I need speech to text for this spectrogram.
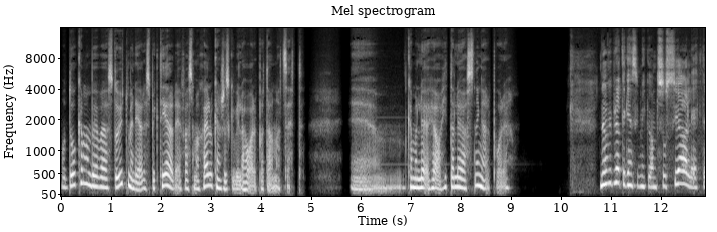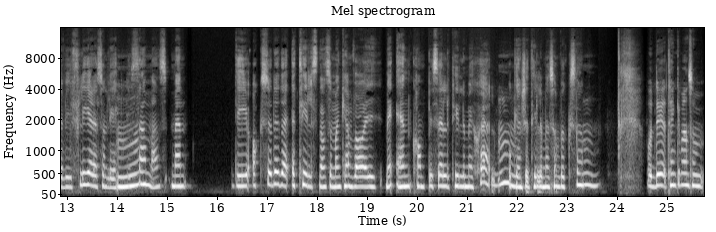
Och då kan man behöva stå ut med det och respektera det, fast man själv kanske skulle vilja ha det på ett annat sätt. Eh, kan man ja, hitta lösningar på det. Nu har vi pratat ganska mycket om social lek, där vi är flera som leker mm. tillsammans. Men det är ju också det där, ett tillstånd som man kan vara i med en kompis eller till och med själv. Mm. Och kanske till och med som vuxen. Mm. Och det tänker man som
